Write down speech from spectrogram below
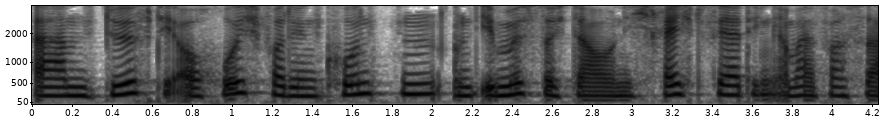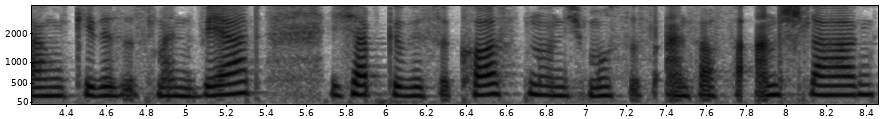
ähm, dürft ihr auch ruhig vor den Kunden und ihr müsst euch da auch nicht rechtfertigen, aber einfach sagen, okay, das ist mein Wert, ich habe gewisse Kosten und ich muss das einfach veranschlagen,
